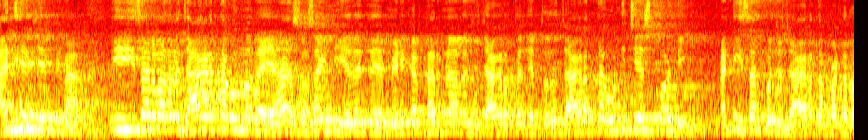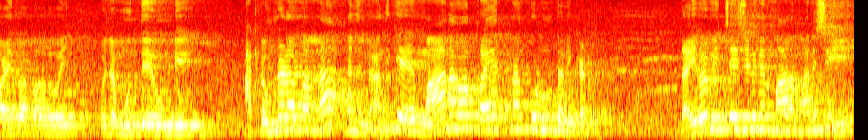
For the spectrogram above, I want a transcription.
అని చెప్పి చెప్పిన. ఈ ఈసారి మాత్రం జాగ్రత్తగా ఉన్నారయ్యా సొసైటీ ఏదైతే మెడికల్ టర్మినాలజీ జాగ్రత్తగా చెప్తుందో జాగ్రత్తగా ఉండి చేసుకోండి. అంటే ఈసారి కొంచెం జాగ్రత్త పడ్డారు హైదరాబాద్లో పోయి కొంచెం ముందే ఉండి. అట్లా ఉండడం వల్ల అది అందుకే మానవ ప్రయత్నం కూడా ఉంటుంది ఇక్కడ. దైవం ఇచ్చేసాడు కానీ మన మనిషి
